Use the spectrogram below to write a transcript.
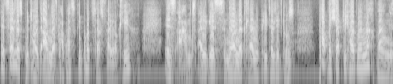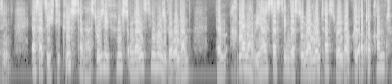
erzähl das bitte heute Abend auf Papas Geburtstagsfeier, okay? Es ist abends, alle Gäste sind da und der kleine Peter legt los. Papa, ich habe dich heute mit der Nachbarin gesehen. Erst hat sie dich geküsst, dann hast du sie geküsst und dann ist die Hose gerundet. Ähm, ach Mama, wie heißt das Ding, das du immer im Mund hast, wenn Onkel Otto kommt?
